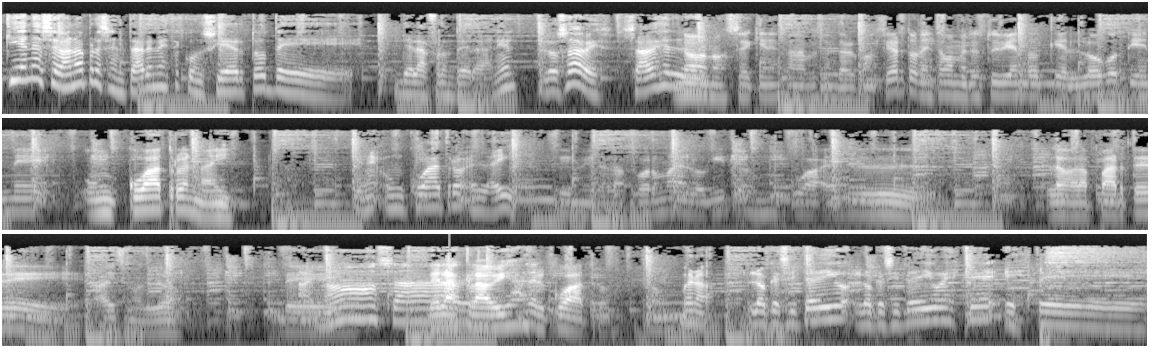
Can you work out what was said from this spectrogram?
¿Quiénes se van a presentar en este concierto de, de la frontera, Daniel? ¿Lo sabes? ¿Sabes el.? No, no sé quiénes van a presentar el concierto. En este momento estoy viendo que el logo tiene un 4 en la I. Tiene un 4 en la I. Sí, mira, la forma del loguito es un 4. El, la, la parte de... Ay, se me olvidó. De, no de las clavijas del 4. Bueno, lo que sí te digo, lo que sí te digo es que este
